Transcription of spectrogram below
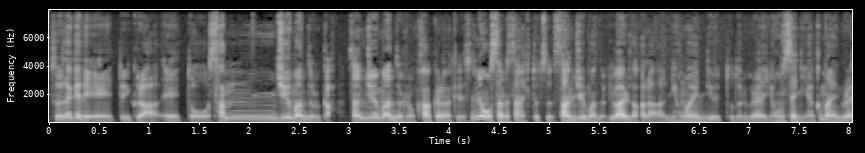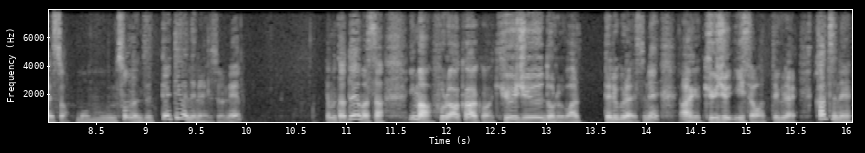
それだけで、えっ、と、いくら、えっ、と、30万ドルか。30万ドルの価格なわけですね。お猿さん一つ。30万ドル。いわゆるだから、日本円で言うとどれぐらい ?4200 万円ぐらいですよ。もう、そんなん絶対手が出ないですよね。でも例えばさ、今、フロア価格は90ドル割っててるぐらいですね。あ、90イーサ割ってるぐらい。かつね、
